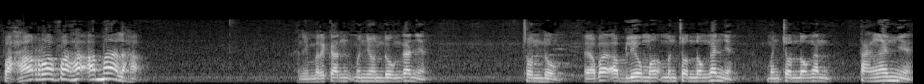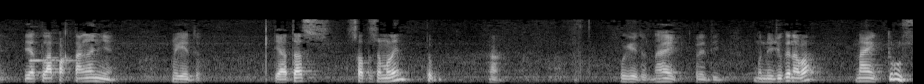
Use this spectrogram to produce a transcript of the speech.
Faharrafaha amalaha. Ini mereka menyondongkannya. Condong. Eh, apa? Beliau mencondongkannya. Mencondongkan tangannya. Ya telapak tangannya. Begitu. Di atas satu sama lain Begitu, naik berarti. Menunjukkan apa? Naik terus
